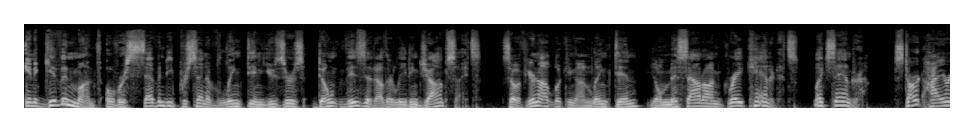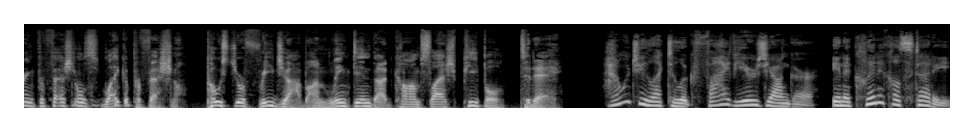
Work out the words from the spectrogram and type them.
In a given month, over 70% of LinkedIn users don't visit other leading job sites. So if you're not looking on LinkedIn, you'll miss out on great candidates like Sandra. Start hiring professionals like a professional. Post your free job on linkedin.com/people today. How would you like to look 5 years younger? In a clinical study,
